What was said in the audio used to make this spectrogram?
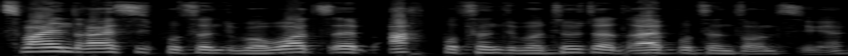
32% über WhatsApp, 8% über Twitter, 3% sonstige.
